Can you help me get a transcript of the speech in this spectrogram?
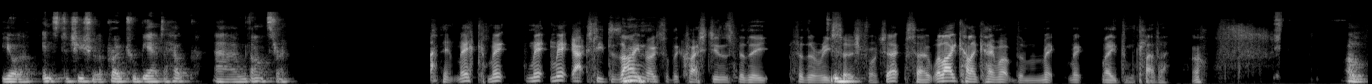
your institutional approach will be able to help uh, with answering? I think Mick, Mick, Mick, Mick actually designed mm. most of the questions for the for the research mm. project. So, well, I kind of came up with them. Mick, Mick made them clever. Oh. Well,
